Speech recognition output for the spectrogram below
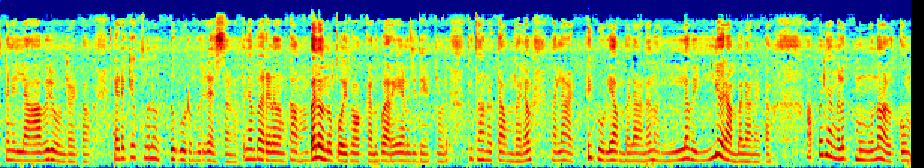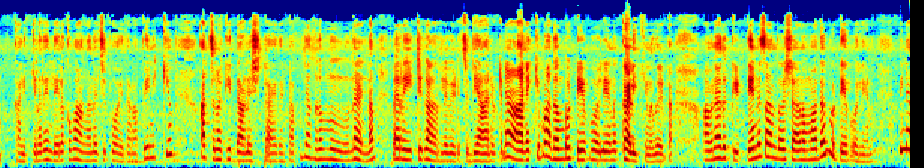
അങ്ങനെ എല്ലാവരും ഉണ്ട് കേട്ടോ. ഇടയ്ക്കൊക്കെ ഇങ്ങനെ ഒത്തുകൂടുമ്പോൾ ഒരു രസമാണ് അപ്പോൾ ഞാൻ പറയണത് നമുക്ക് അമ്പലം ഒന്ന് പോയി നോക്കാമെന്ന് പറയുകയാണ് ജിതേട്ടനോട്. അപ്പോൾ ഇതാണ് കേട്ടോ അമ്പലം. നല്ല അടിപൊളി അമ്പലമാണ്. നല്ല വലിയൊരു അമ്പലമാണ് കേട്ടോ. അപ്പോൾ ഞങ്ങൾ മൂന്നാൾക്കും കളിക്കണത് എന്തെങ്കിലുമൊക്കെ വാങ്ങാന്ന് വെച്ച് പോയതാണ്. അപ്പോൾ എനിക്കും അച്ഛനൊക്കെ ഇതാണ് ഇഷ്ടമായത് കേട്ടോ. അപ്പോൾ ഞങ്ങൾ മൂന്നെണ്ണം വെറൈറ്റി കളറിൽ മേടിച്ചു. ധ്യാനുട്ടിന് ആനയ്ക്ക് മതം പൊട്ടിയ പോലെയാണ് കളിക്കുന്നത് കേട്ടോ. അവനത് കിട്ടിയതിന്റെ സന്തോഷമാണ് മതം പൊട്ടിയ പോലെയാണ്. പിന്നെ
